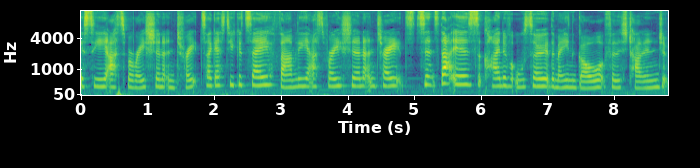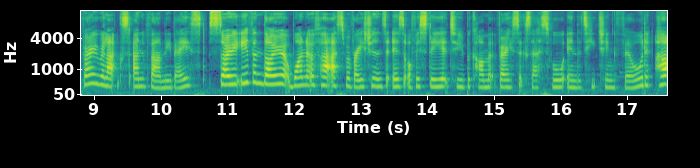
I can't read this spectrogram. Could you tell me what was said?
legacy aspiration and traits, I guess you could say, family aspiration and traits, since that is kind of also the main goal for this challenge, very relaxed and family based. So even though one of her aspirations is obviously to become very successful in the teaching field, her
